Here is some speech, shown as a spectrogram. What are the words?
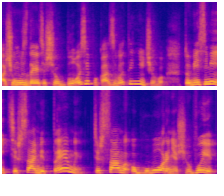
А чому здається, що в блозі показувати нічого? То візьміть ті ж самі теми, ті ж саме обговорення, що ви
